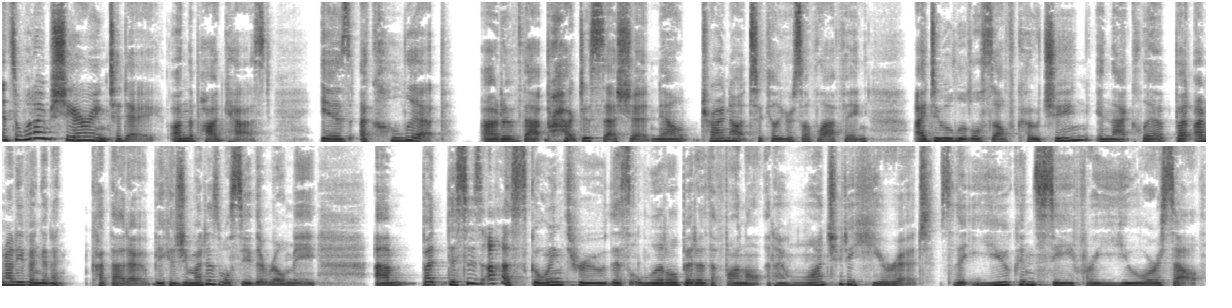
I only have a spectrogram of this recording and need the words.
And so what I'm sharing today on the podcast is a clip out of that practice session. Now, try not to kill yourself laughing. I do a little self coaching in that clip, but I'm not even going to cut that out because you might as well see the real me. Um, but this is us going through this little bit of the funnel, and I want you to hear it so that you can see for yourself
